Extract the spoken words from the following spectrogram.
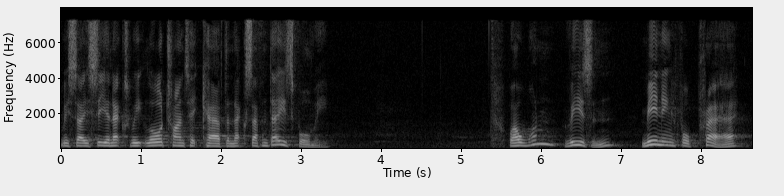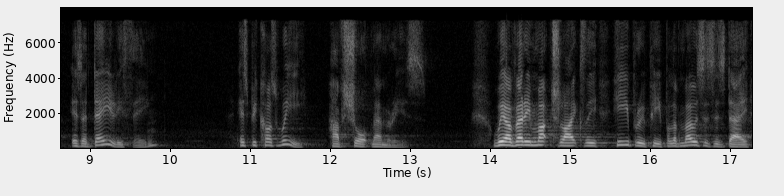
we say, See you next week, Lord, try and take care of the next seven days for me. Well, one reason meaningful prayer is a daily thing is because we have short memories. We are very much like the Hebrew people of Moses' day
